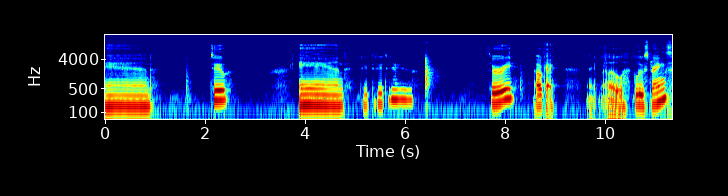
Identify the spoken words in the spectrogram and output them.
and two, and do, do, do, do, do, three. Okay. My little glue strings.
